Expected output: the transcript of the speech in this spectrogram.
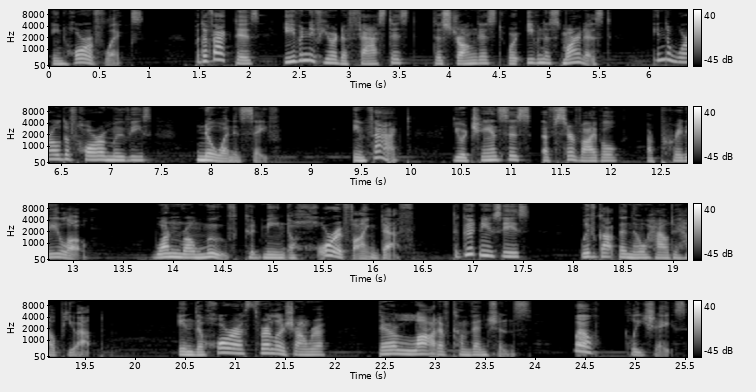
in horror flicks. But the fact is, even if you're the fastest, the strongest, or even the smartest, in the world of horror movies, no one is safe. In fact, your chances of survival are pretty low. One wrong move could mean a horrifying death. The good news is, we've got the know how to help you out. In the horror thriller genre, there are a lot of conventions. Well, cliches.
